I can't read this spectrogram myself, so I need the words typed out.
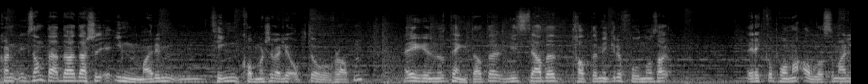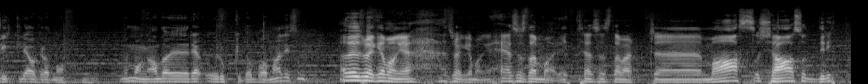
Kan? Det, det, det er så innmari Ting kommer så veldig opp til overflaten. Jeg gikk rundt og tenkte at hvis jeg hadde tatt en mikrofon og sagt Rekk opp hånda alle som er lykkelige akkurat nå. Hvor mange hadde rukket opp hånda, liksom? Ja, det tror jeg ikke er mange. Det tror ikke mange Jeg syns det er mareritt. Jeg syns det har vært uh, mas og kjas og dritt.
